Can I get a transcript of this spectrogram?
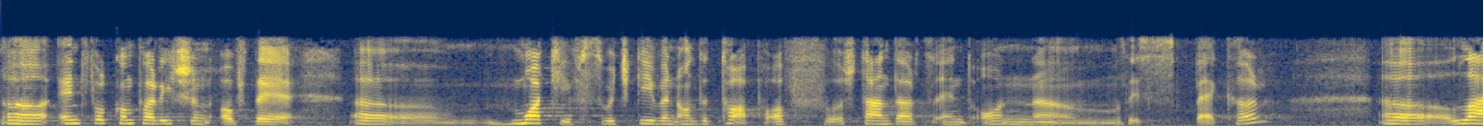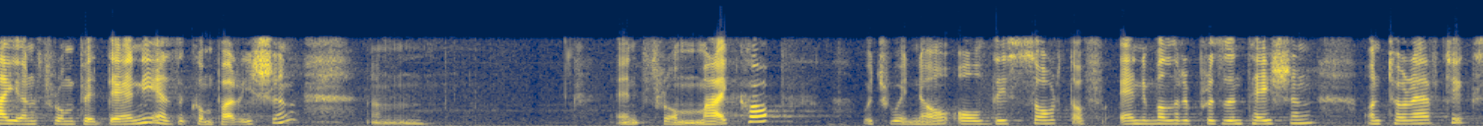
Uh, and for comparison of the uh, motifs which given on the top of uh, standards and on um, this beaker. Uh, lion from Bedeni as a comparison. Um, and from Maikop, which we know all this sort of animal representation on Toreftics,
